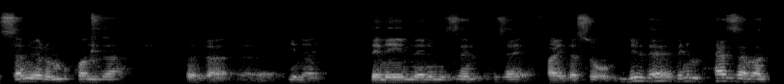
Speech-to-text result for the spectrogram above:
Sanıyorum bu konuda da e, yine deneyimlerimizin bize faydası oldu. Bir de benim her zaman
